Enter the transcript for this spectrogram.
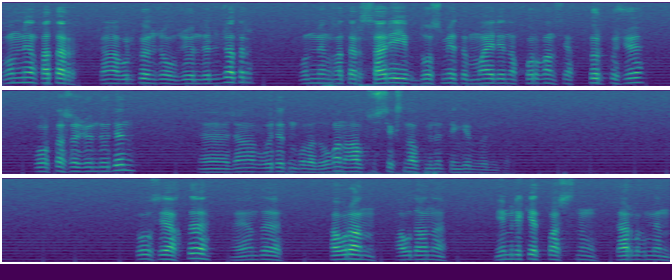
Сонымен қатар жаңағы үлкен жол жөнделіп жатыр. Онымен қатар сариев досметов майлина қорған сияқты төрт көше орташа жөндеуден э, жаңағы өтетін болады. Оған 686 миллион теңге бөлінді. Сол сияқты енді сауран ауданы мемлекет басшысының жарлығымен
